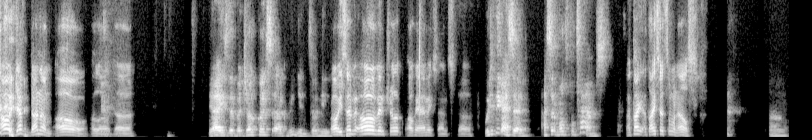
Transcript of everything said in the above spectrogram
Oh, Jeff Dunham. Oh, hello. Duh. yeah, he's the ventriloquist uh, comedian. So he. Oh, you said oh ventriloq. Okay, that makes sense. Duh. What do you think I said? I said it multiple times. I thought I thought I said someone else. Oh.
